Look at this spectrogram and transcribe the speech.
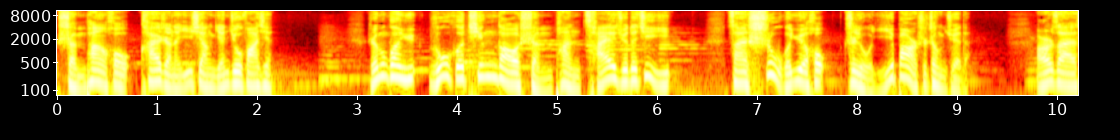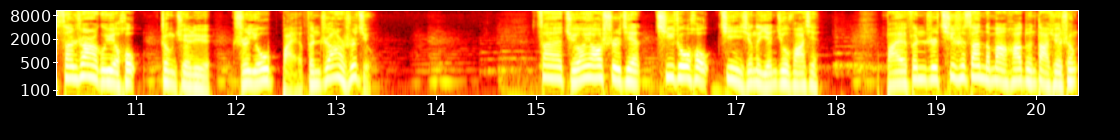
审判后，开展了一项研究，发现人们关于如何听到审判裁决的记忆，在十五个月后只有一半是正确的，而在三十二个月后，正确率只有百分之二十九。在九幺幺事件七周后进行的研究发现，百分之七十三的曼哈顿大学生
